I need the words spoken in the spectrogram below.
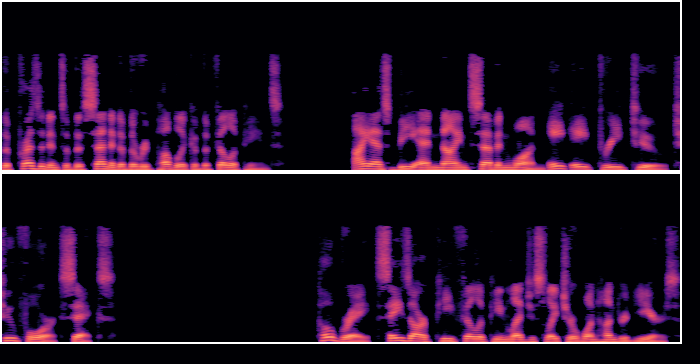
The Presidents of the Senate of the Republic of the Philippines. ISBN 971-8832-24-6. Pobre, Cesar P. Philippine Legislature 100 years.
